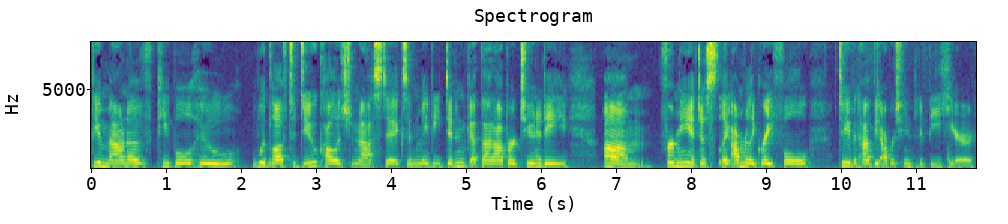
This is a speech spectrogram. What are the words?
the amount of people who would love to do college gymnastics and maybe didn't get that opportunity um, for me it just like i'm really grateful to even have the opportunity to be here.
